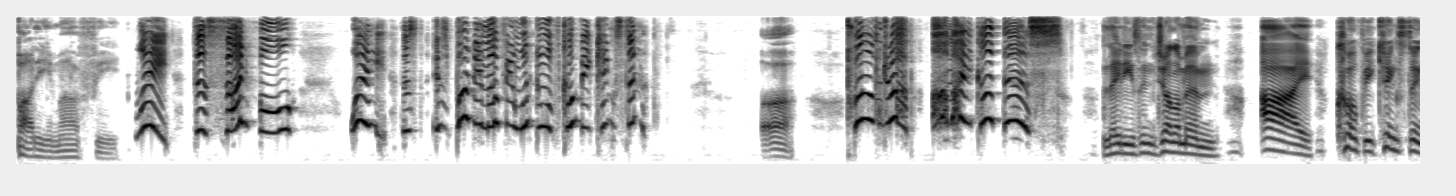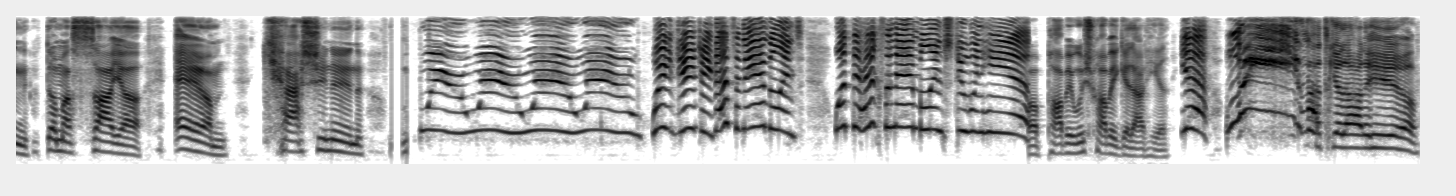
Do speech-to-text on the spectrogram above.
Buddy Murphy. Wait, disciple? Wait, this is Buddy Murphy working with Kofi Kingston? Uh, Boom drop! Oh my goodness! ladies and gentlemen, I, Kofi Kingston, the Messiah, am cashing in. Wee, wee, wee, wee. Wait, JJ, that's an ambulance! What the heck's an ambulance doing here? Uh, Poppy, we should probably get out of here. Let's get out of here!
